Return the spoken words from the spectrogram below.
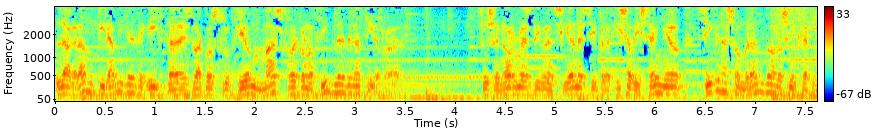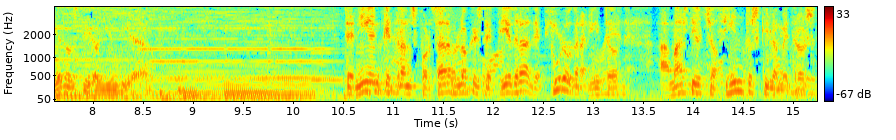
La Gran Pirámide de Giza es la construcción más reconocible de la Tierra. Sus enormes dimensiones y preciso diseño siguen asombrando a los ingenieros de hoy en día. Tenían que transportar bloques de piedra de puro granito a más de 800 kilómetros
